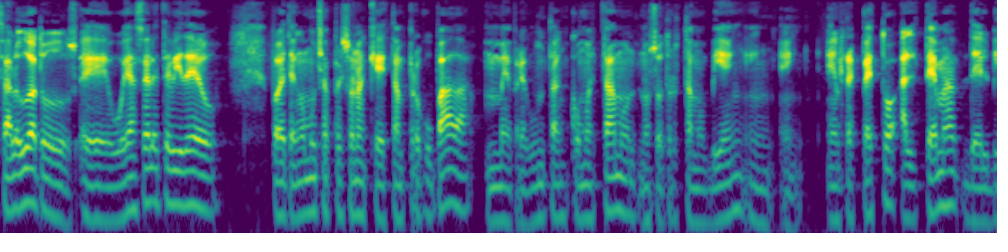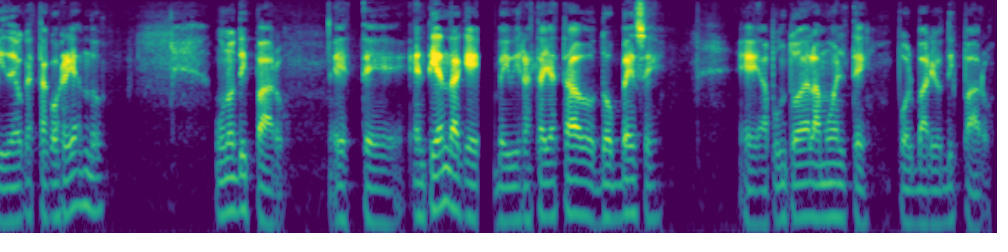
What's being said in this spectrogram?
Saludo a todos. Eh, voy a hacer este video porque tengo muchas personas que están preocupadas. Me preguntan cómo estamos. Nosotros estamos bien en, en, en respecto al tema del video que está corriendo. Unos disparos. Este, entienda que Baby Rasta ya ha estado dos veces eh, a punto de la muerte por varios disparos.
